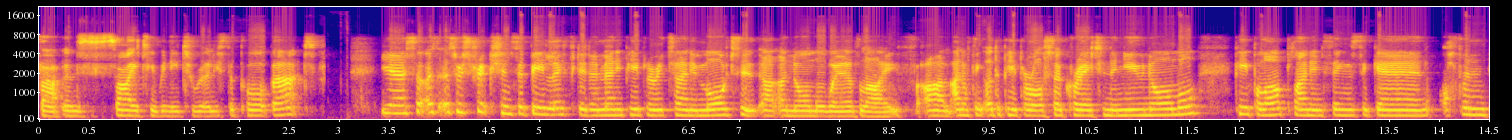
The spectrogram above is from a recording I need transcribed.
that, and society we need to really support that. Yeah, so as, as, restrictions have been lifted and many people are returning more to a, a normal way of life, um, and I think other people are also creating a new normal, people are planning things again, often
